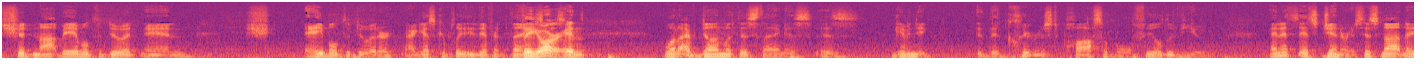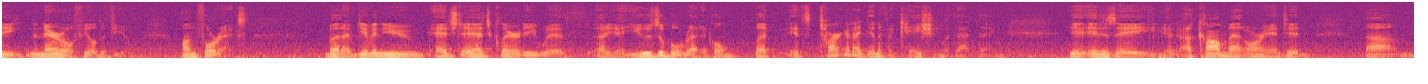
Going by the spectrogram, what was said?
should not be able to do it and sh- able to do it are, I guess, completely different things. They are, and what I've done with this thing is is giving you the clearest possible field of view, and it's it's generous. It's not a, a narrow field of view on 4x, but I've given you edge to edge clarity with a, a usable reticle, but it's target identification with that thing. It, it is a a combat oriented. Um,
